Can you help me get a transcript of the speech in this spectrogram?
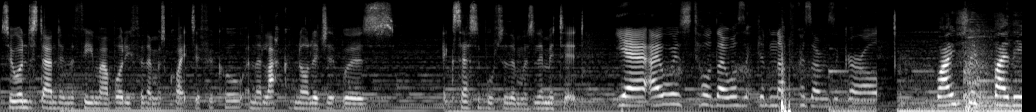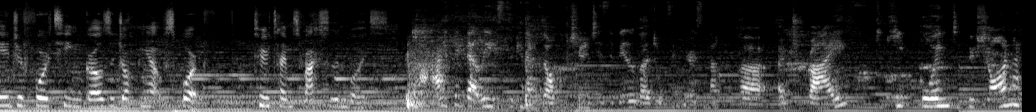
so understanding the female body for them was quite difficult and the lack of knowledge that was accessible to them was limited. Yeah, I was told I wasn't good enough because I was a girl. Why do you think by the age of 14 girls are dropping out of sport two times faster than boys? I think that leads to kind of the opportunities available. I don't think there's enough of a, a drive to keep going, to push on.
